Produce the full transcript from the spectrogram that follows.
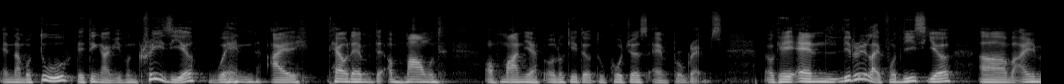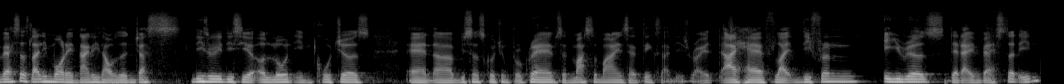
And number two, they think I'm even crazier when I tell them the amount of money I've allocated to coaches and programs. Okay, and literally like for this year, um, I invested slightly more than 90,000 just literally this year alone in coaches and uh, business coaching programs and masterminds and things like this, right? I have like different areas that I invested in.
